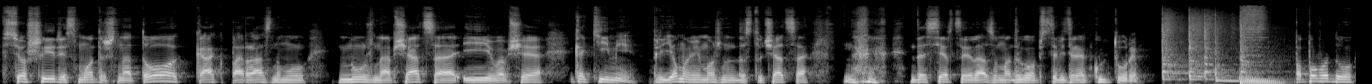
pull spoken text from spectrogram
все шире смотришь на то, как по-разному нужно общаться и вообще какими приемами можно достучаться до сердца и разума другого представителя культуры по поводу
